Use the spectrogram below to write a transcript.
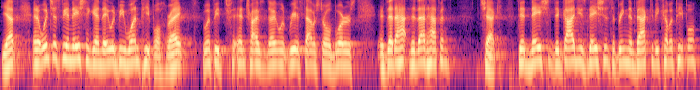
Yep. And it wouldn't just be a nation again, they would be one people, right? It wouldn't be 10 tribes, they wouldn't reestablish their old borders. Did that, did that happen? Check. Did, nation, did God use nations to bring them back to become a people?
